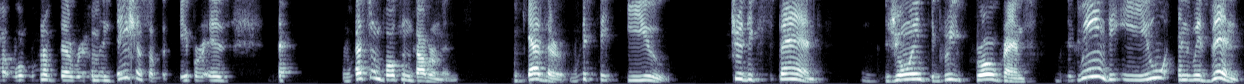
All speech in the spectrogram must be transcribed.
the, one of the recommendations of the paper is that Western Balkan governments, together with the EU, should expand joint degree programs between the EU and within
